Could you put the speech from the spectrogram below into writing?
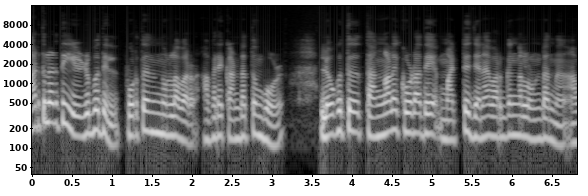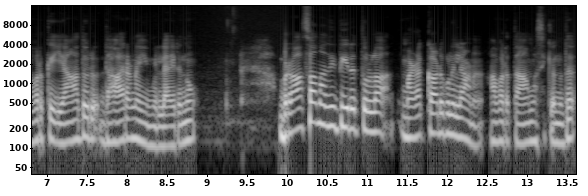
ആയിരത്തി തൊള്ളായിരത്തി എഴുപതിൽ പുറത്തു നിന്നുള്ളവർ അവരെ കണ്ടെത്തുമ്പോൾ ലോകത്ത് തങ്ങളെ കൂടാതെ മറ്റ് ജനവർഗങ്ങൾ ഉണ്ടെന്ന് അവർക്ക് യാതൊരു ധാരണയുമില്ലായിരുന്നു. ബ്രാസ നദീതീരത്തുള്ള മഴക്കാടുകളിലാണ് അവർ താമസിക്കുന്നത്.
